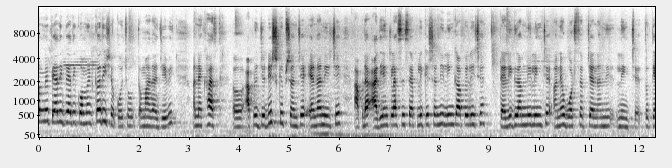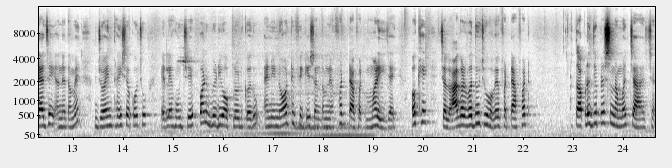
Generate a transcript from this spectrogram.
તમે પ્યારી પ્યારી કોમેન્ટ કરી શકો છો તમારા જેવી. અને ખાસ આપણું જે ડિસ્ક્રિપ્શન છે એના નીચે આપણા આર્યન ક્લાસીસ એપ્લિકેશનની લિંક આપેલી છે ટેલિગ્રામની લિંક છે અને વોટ્સએપ ચેનલની લિંક છે. તો ત્યાં જઈ અને તમે જોઈન થઈ શકો છો. એટલે હું જે પણ વીડિયો અપલોડ કરું, એની નોટિફિકેશન તમને ફટાફટ મળી જાય. ઓકે ચલો, આગળ વધું છું હવે ફટાફટ. તો આપણો જે પ્રશ્ન નંબર ચાર છે,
